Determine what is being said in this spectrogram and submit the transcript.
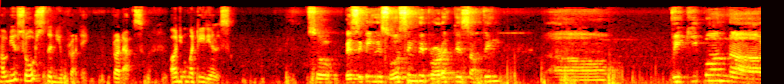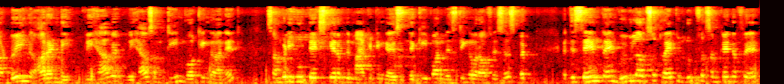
how do you source the new product products or new materials? So basically, the sourcing the product is something uh, we keep on uh, doing R&D. We have a, we have some team working on it. Somebody who takes care of the marketing guys. They keep on visiting our offices, but at the same time, we will also try to look for some kind of a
